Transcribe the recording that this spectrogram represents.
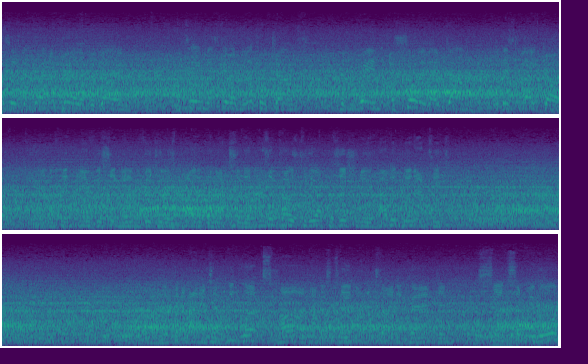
this is the great appeal of the game. A team that's given little chance can win, as surely they've done with this late goal. And I think every single individual has played at the maximum, as opposed to the opposition who haven't been at it. Oh, look at the manager. He works hard on his team on the training ground, and he's seen some reward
